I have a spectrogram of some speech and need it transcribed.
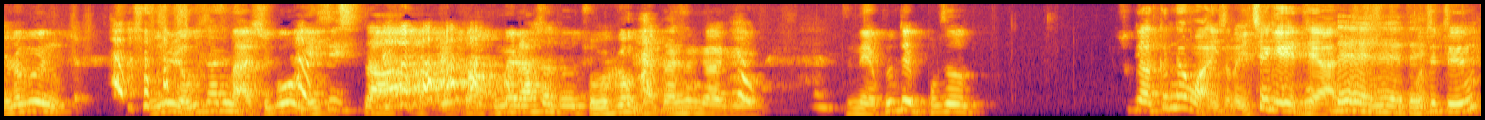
일단 여러분 오늘 여기서 하지 마시고 예스24에서 구매를 하셔도 좋을 것 같다는 생각이 드네요. 그런데 벌써 소개가 끝나고 아니잖아요. 이 책에 대한 네네네. 어쨌든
